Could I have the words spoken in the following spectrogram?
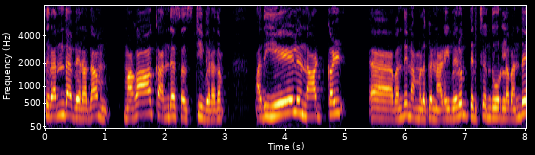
சிறந்த விரதம் மகா கந்த சஷ்டி விரதம். அது ஏழு நாட்கள் வந்து நம்மளுக்கு நடைபெறும். திருச்செந்தூரில் வந்து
